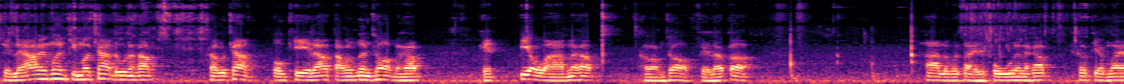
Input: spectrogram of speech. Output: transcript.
เสร็จแล้วให้เพื่อนชิมรสชาติดูนะครับถ้ารสชาติโอเคแล้วตามเพื่อนชอบนะครับ เผ็ดเปรี้ยวหวานนะครับความชอบ เสร็จแล้วก็ราลงมาใส่ปูเลยนะครับที่เราเตรียมไว้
